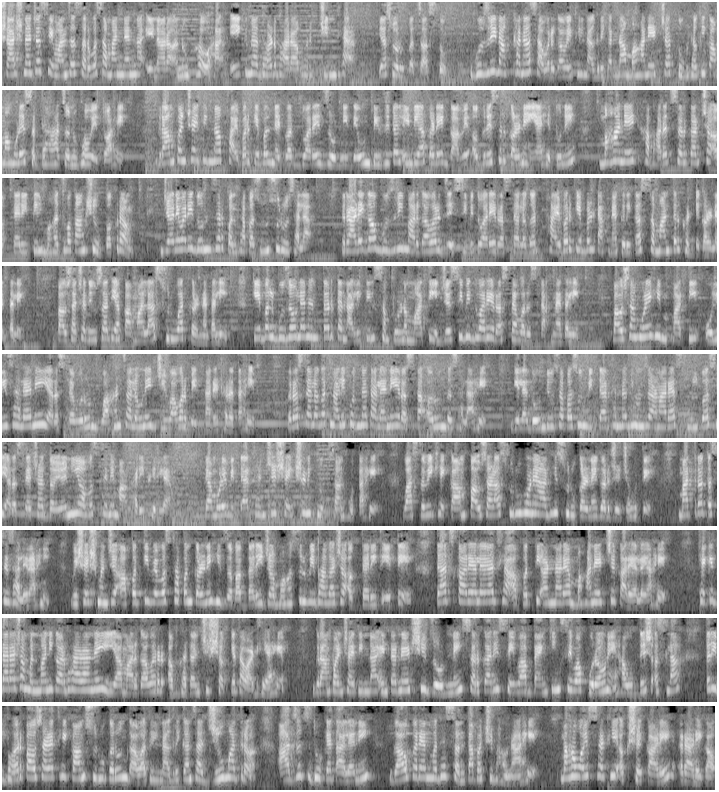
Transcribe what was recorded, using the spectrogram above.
शासनाच्या सेवांचा सर्वसामान्यांना येणारा अनुभव हा एक ना धड भाराभर चिंध्या या स्वरूपाचा असतो. गुजरी नागठाणा सावरगाव येथील नागरिकांना महानेटच्या तुघलकी कामामुळे सध्या हाच अनुभव येतो आहे. ग्रामपंचायतींना फायबर केबल नेटवर्कद्वारे जोडणी देऊन डिजिटल इंडियाकडे गावे अग्रेसर करणे या हेतूने महानेट हा भारत सरकारच्या अखत्यारीतील महत्वाकांक्षी उपक्रम जानेवारी दोन हजार पंधरा पासून सुरू झाला. राडेगाव गुजरी मार्गावर जेसीबीद्वारे रस्त्यालगत फायबर केबल टाकण्याकरिता समांतर खड्डे करण्यात आले. पावसाच्या दिवसात या कामाला सुरुवात करण्यात आली. केबल बुजवल्यानंतर त्या नालीतील संपूर्ण माती जेसीबीद्वारे रस्त्यावरच टाकण्यात आली. पावसामुळे ही माती ओली झाल्याने या रस्त्यावरून वाहन चालवणे जीवावर बेतणारे ठरत आहे. रस्त्यालगत नाली खोदण्यात आल्याने रस्ता अरुंद झाला आहे. गेल्या दोन दिवसापासून विद्यार्थ्यांना घेऊन जाणाऱ्या स्कूल बस या रस्त्याच्या दयनीय अवस्थेने माघारी फिरल्या. त्यामुळे विद्यार्थ्यांचे शैक्षणिक नुकसान होत आहे. वास्तविक हे काम पावसाळा सुरू होण्याआधी सुरू करणे गरजेचे होते. मात्र तसे झाले नाही. विशेष म्हणजे आपत्ती व्यवस्थापन करणे ही जबाबदारी ज्या महसूल विभागाच्या अखत्यारीत येते त्याच कार्यालयात ह्या आपत्ती आणणाऱ्या महानेटचे कार्यालय आहे. ठेकेदाराच्या मनमानी कारभाराने या मार्गावर अपघातांची शक्यता वाढली आहे. ग्रामपंचायतींना इंटरनेटशी जोडणे सरकारी सेवा बँकिंग सेवा पुरवणे हा उद्देश असला तरी भर पावसाळ्यात हे काम सुरू करून गावातील नागरिकांचा जीव मात्र आजच धोक्यात आल्याने गावकऱ्यांमध्ये संतापाची भावना आहे. महावॉईससाठी अक्षय काळे राडेगाव.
